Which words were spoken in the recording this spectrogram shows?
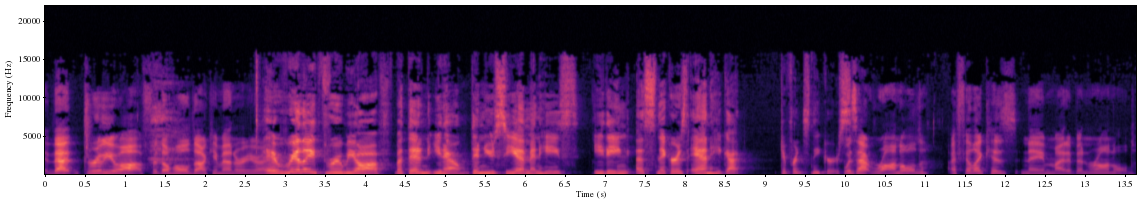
that threw you off for the whole documentary, right? It really threw me off. But then, you know, then you see him and he's eating a Snickers and he got different sneakers. was that Ronald? I feel like his name might have been Ronald.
